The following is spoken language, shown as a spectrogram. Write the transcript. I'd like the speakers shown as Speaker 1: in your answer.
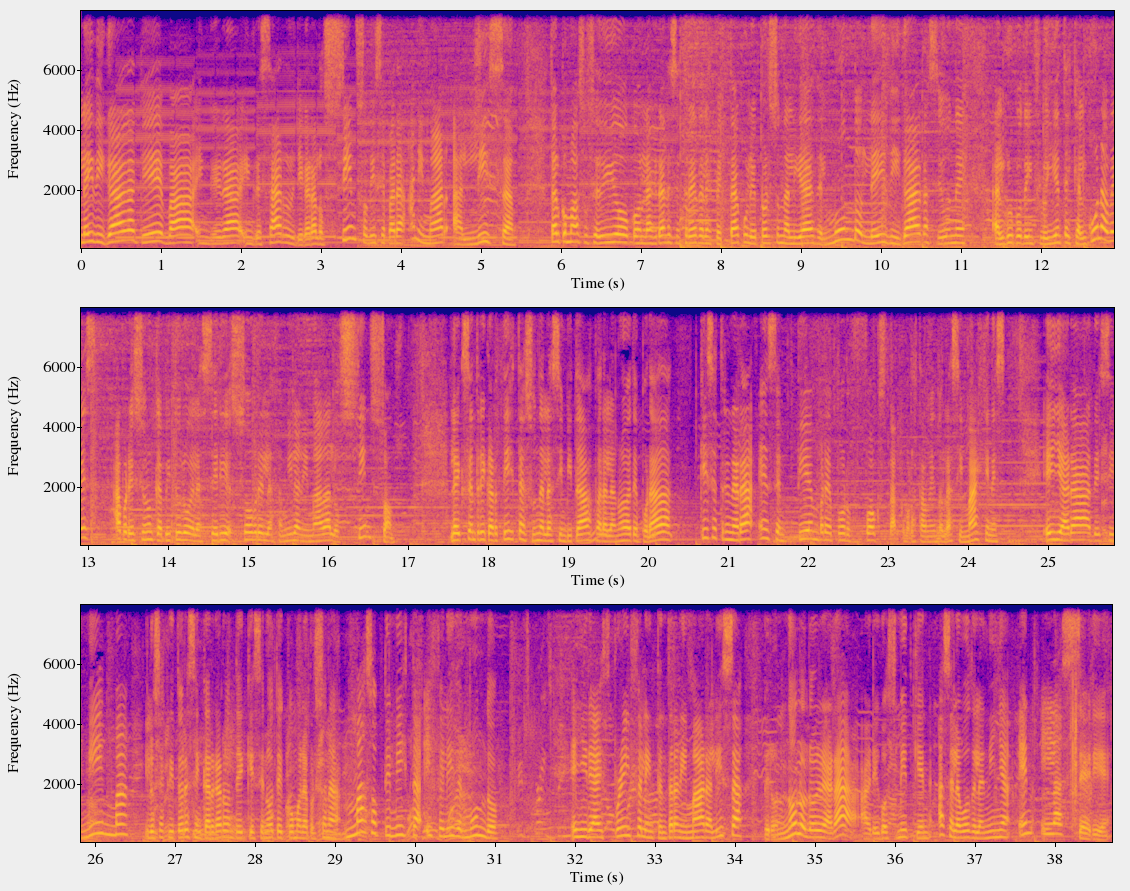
Speaker 1: Lady Gaga que va a ingresar, llegará a los Simpsons, dice, para animar a Lisa. Tal como ha sucedido con las grandes estrellas del espectáculo y personalidades del mundo, Lady Gaga se une al grupo de influyentes que alguna vez apareció en un capítulo de la serie sobre la familia animada Los Simpsons. La excéntrica artista es una de las invitadas para la nueva temporada que se estrenará en septiembre por Fox, tal como lo están viendo las imágenes. Ella hará de sí misma y los escritores se encargaron de que se note como la persona más optimista y feliz del mundo. Ella irá a Springfield a intentar animar a Lisa, pero no lo logrará, agregó Smith, quien hace la voz de la niña en la serie.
